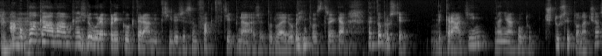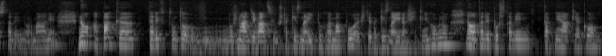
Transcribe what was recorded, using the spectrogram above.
Mm-hmm. A mhm. oplakávám každou repliku, která mi přijde, že jsem fakt vtipná, že tohle je dobrý postřeh. A tak to prostě vykrátím na nějakou tu, čtu si to na čas tady normálně. No a pak eh, tady v tomto, možná diváci už taky znají tuhle mapu a ještě taky znají naši knihovnu. No a tady postavím tak nějak jako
